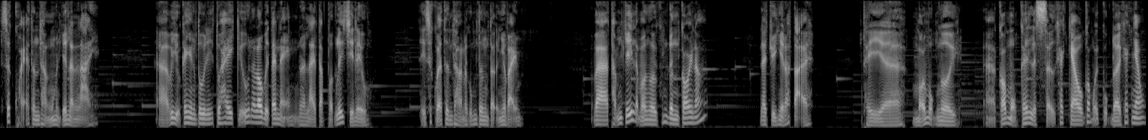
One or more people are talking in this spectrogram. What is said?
sức khỏe tinh thần của mình chữa lành lại à, ví dụ cá nhân tôi đi tôi hay kiểu lâu lâu bị tai nạn rồi lại tập vật lý trị liệu. Thì sức khỏe tinh thần nó cũng tương tự như vậy. Và thậm chí là mọi người cũng đừng coi nó là chuyện gì đó tệ. Thì à, mỗi một người à, có một cái lịch sử khác nhau có một cái cuộc đời khác nhau.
